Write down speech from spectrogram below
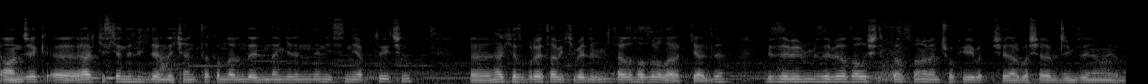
Ancak e, herkes kendi liglerinde, kendi takımlarında elinden gelenin en iyisini yaptığı için e, herkes buraya tabii ki belli bir miktarda hazır olarak geldi. Biz de birbirimize biraz alıştıktan sonra ben çok iyi şeyler başarabileceğimize inanıyorum.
